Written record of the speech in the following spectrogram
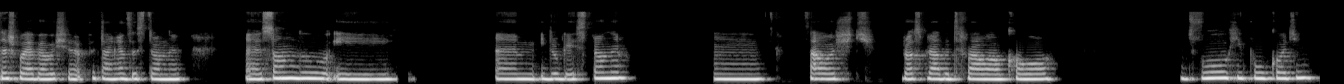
Też pojawiały się pytania ze strony e, sądu i, i drugiej strony. Mm, całość rozprawy trwała około dwóch i pół godzin,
